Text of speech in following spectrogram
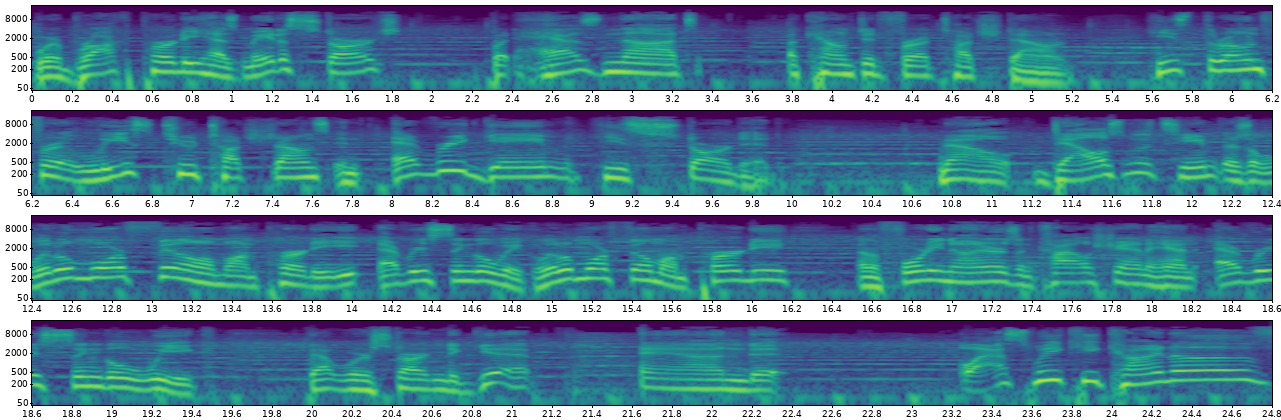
where Brock Purdy has made a start but has not accounted for a touchdown. He's thrown for at least two touchdowns in every game he's started. Now, Dallas was a team, there's a little more film on Purdy every single week, a little more film on Purdy and the 49ers and Kyle Shanahan every single week that we're starting to get. And last week he kind of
